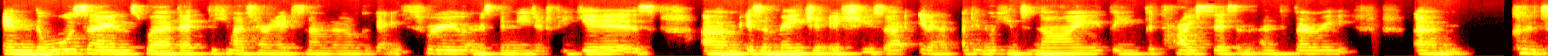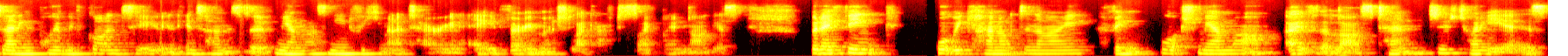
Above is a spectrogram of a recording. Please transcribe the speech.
In the war zones, where the, the humanitarian aid is now no longer getting through and has been needed for years, um, is a major issue. So, you know, I think we can deny the, the crisis and, and the very um, concerning point we've gotten to in, in terms of Myanmar's need for humanitarian aid, very much like after Cyclone Nargis. But I think what we cannot deny, having watched Myanmar over the last 10 to 20 years,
